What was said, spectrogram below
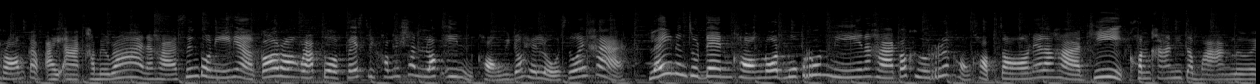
พร้อมกับ IR Camera นะคะ ซึ่งตัวนี้เนี่ยก็รองรับตัว Face Recognition Login ของ Windows Hello ด้วยค่ะ และอีกหนึ่งจุดเด่นของโน้ตบุ๊กรุ่นนี้นะคะ ก็คือเรื่องของขอบจอเนี่ยแหละค่ะที่ค่อนข้างที่จะบางเลย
